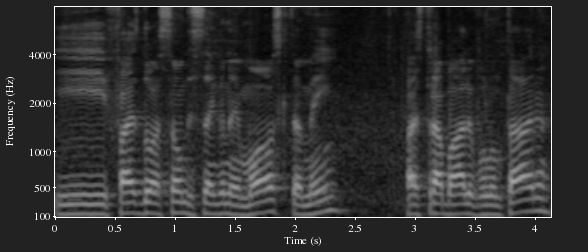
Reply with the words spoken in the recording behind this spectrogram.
E faz doação de sangue no EMOSC também, faz trabalho voluntário.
